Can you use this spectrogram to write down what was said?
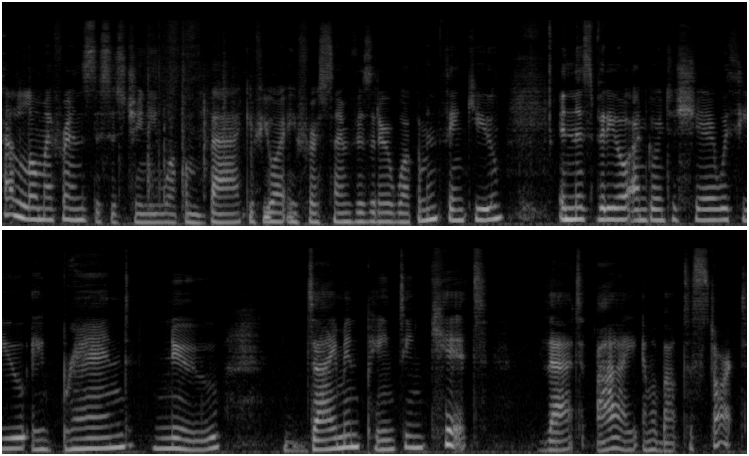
Hello, my friends. This is Jeannie. Welcome back. If you are a first-time visitor, welcome and thank you. In this video, I'm going to share with you a brand new diamond painting kit that I am about to start.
